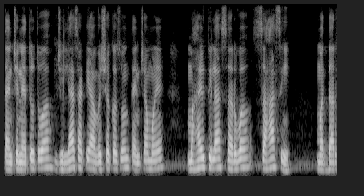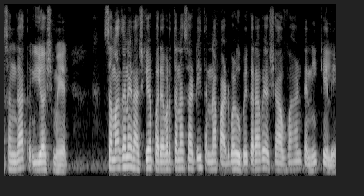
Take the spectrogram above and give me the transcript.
त्यांचे नेतृत्व जिल्ह्यासाठी आवश्यक असून त्यांच्यामुळे महायुतीला सर्व सहासी मतदारसंघात यश मिळेल. समाजाने राजकीय परिवर्तनासाठी त्यांना पाठबळ उभे करावे असे आवाहन त्यांनी केले.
